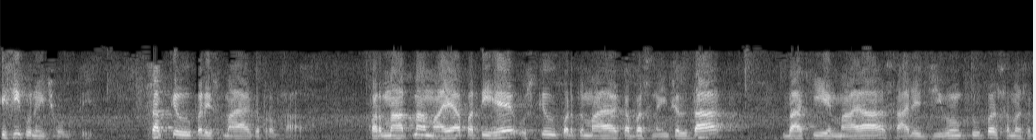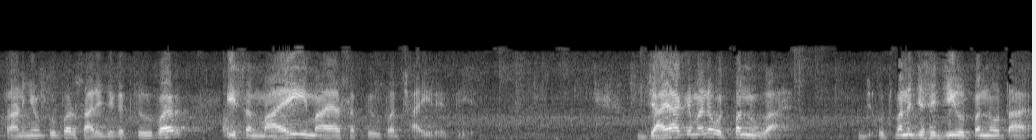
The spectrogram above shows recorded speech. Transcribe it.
किसी को नहीं छोड़ती। सबके ऊपर इस माया का प्रभाव परमात्मा मायापति है, उसके ऊपर तो माया का बस नहीं चलता। बाकी ये माया सारे जीवों के ऊपर, समस्त प्राणियों के ऊपर, सारे जगत के ऊपर सब माया ही माया सबके ऊपर छाई रहती है। जाया के माने उत्पन्न हुआ है। उत्पन्न जैसे जीव उत्पन्न होता है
